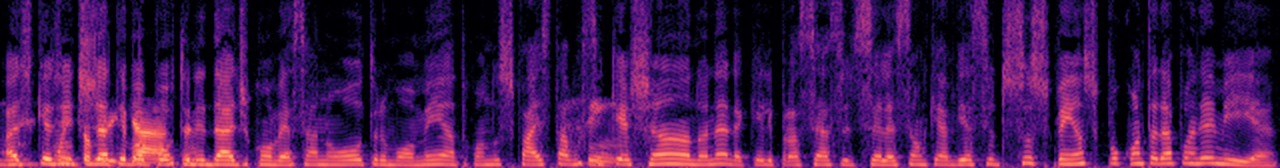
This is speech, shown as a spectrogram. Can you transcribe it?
Acho que a gente Muito já obrigada. teve a oportunidade de conversar num outro momento, quando os pais estavam se queixando, né, daquele processo de seleção que havia sido suspenso por conta da pandemia.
